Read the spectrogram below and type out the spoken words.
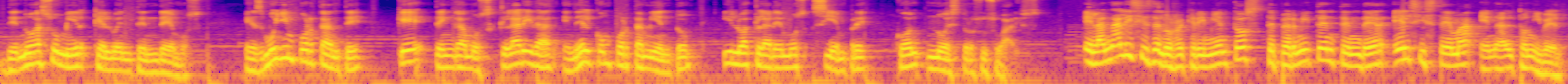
de no asumir que lo entendemos, es muy importante que tengamos claridad en el comportamiento y lo aclaremos siempre con nuestros usuarios. El análisis de los requerimientos te permite entender el sistema en alto nivel.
